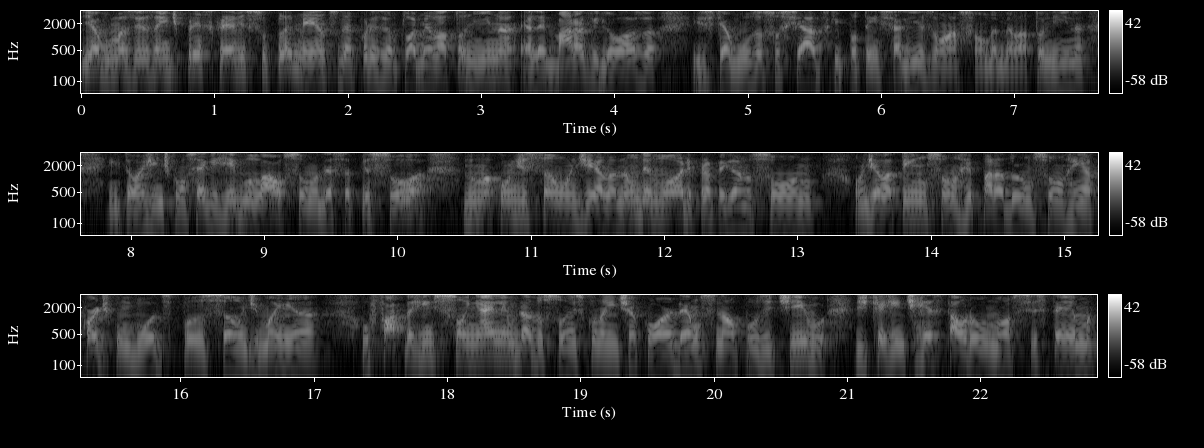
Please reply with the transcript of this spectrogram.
e algumas vezes a gente prescreve suplementos, né? Por exemplo, a melatonina, ela é maravilhosa, existem alguns associados que potencializam a ação da melatonina, então a gente consegue regular o sono dessa pessoa numa condição onde ela não demore para pegar no sono, onde ela tenha um sono reparador, um sono REM acorde com boa disposição de manhã. O fato da gente sonhar e lembrar dos sonhos quando a gente acorda é um sinal positivo de que a gente restaurou o nosso sistema.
